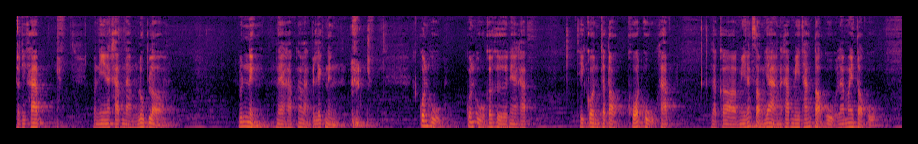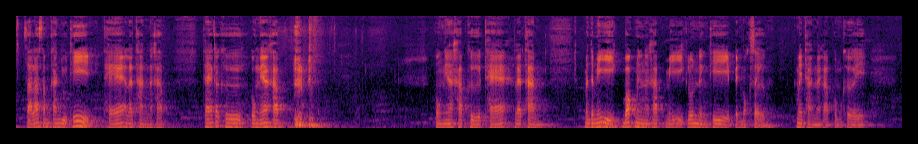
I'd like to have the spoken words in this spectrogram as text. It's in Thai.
สวัสดีครับ วันนี้นะครับนำรูปหล่อ รุ่นหนึ่งนะครับ ข้างหลังเป็นเลขหนึ่งก้นอูก้นอูก็คือเนี่ยครับ ที่ก้นจะตอกโค้ดอูครับ แล้วก็มีทั้งสองอย่างนะครับ มีทั้งตอกอูและไม่ตอกอูสาระสำคัญอยู่ที่แท้และทันนะครับ แท้ก็คือองค์นี้ครับ องค์นี้ครับคือแท้และทัน มันจะมีอีกบล็อกหนึ่งนะครับ มีอีกรุ่นหนึ่งที่เป็นบล็อกเสริมไม่ทันนะครับ ผมเคย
